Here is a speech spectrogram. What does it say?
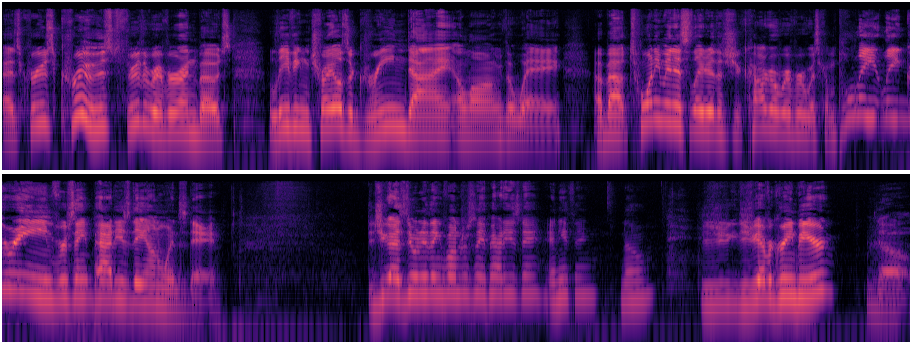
as crews cruised through the river on boats, leaving trails of green dye along the way. About 20 minutes later, the Chicago River was completely green for St. Patty's Day on Wednesday. Did you guys do anything fun for St. Patty's Day? Anything? No. Did you Did you have a green beer? No.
